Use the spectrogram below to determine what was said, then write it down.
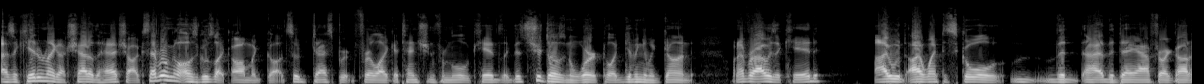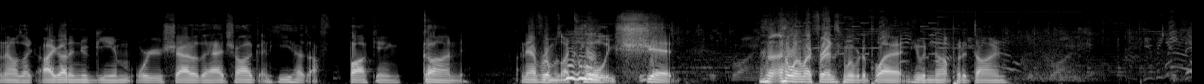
as a kid when I got Shadow the Hedgehog, 'cause everyone always goes like, "Oh my god, so desperate for like attention from little kids. Like this shit doesn't work. Like giving him a gun." Whenever I was a kid, I would I went to school the uh, the day after I got it, and I was like, "I got a new game where you're Shadow the Hedgehog, and he has a fucking gun." And everyone was like, "Holy shit!" One of my friends came over to play it, and he would not put it down. It's Brian. There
